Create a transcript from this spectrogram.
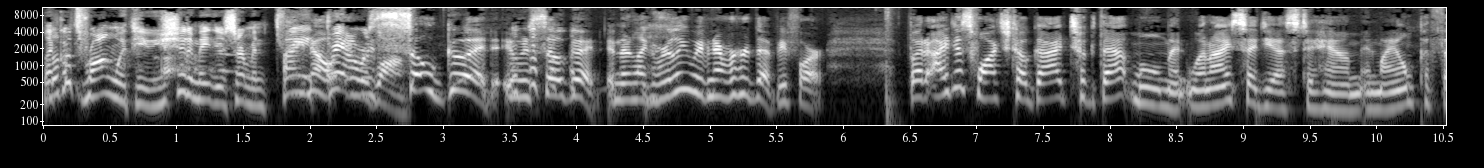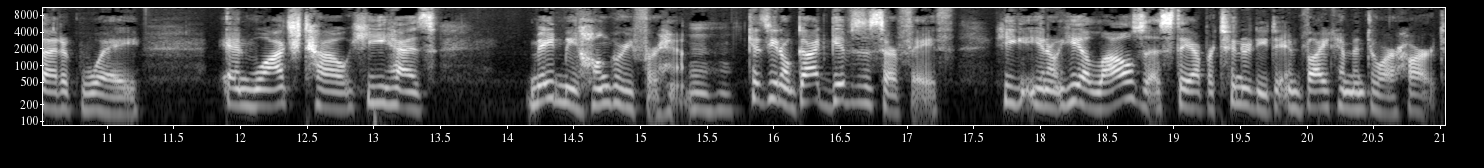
Like, what's wrong with you? You should have made your sermon three know, three it hours was long. So good. It was so good. And they're like, really? We've never heard that before. But I just watched how God took that moment when I said yes to him in my own pathetic way and watched how he has made me hungry for him. Because, you know, God gives us our faith. He, you know, he allows us the opportunity to invite him into our heart.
